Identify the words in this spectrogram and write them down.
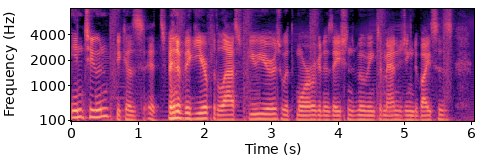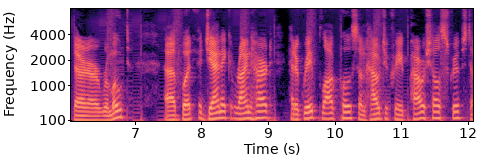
Intune because it's been a big year for the last few years with more organizations moving to managing devices that are remote. Uh, but Jannik Reinhard had a great blog post on how to create PowerShell scripts to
